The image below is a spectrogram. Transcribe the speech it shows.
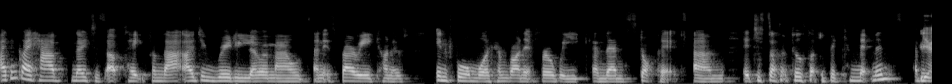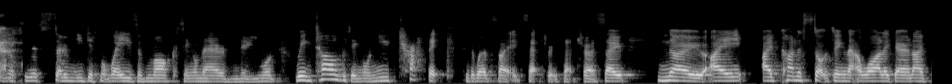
I think I have noticed uptake from that. I do really low amounts and it's very kind of informal. work and run it for a week and then stop it. Um, it just doesn't feel such a big commitment. I mean, yeah. there's so many different ways of marketing on there. You know, you want retargeting or new traffic to the website, etc., etc. So no, I I've kind of stopped doing that a while ago, and I've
